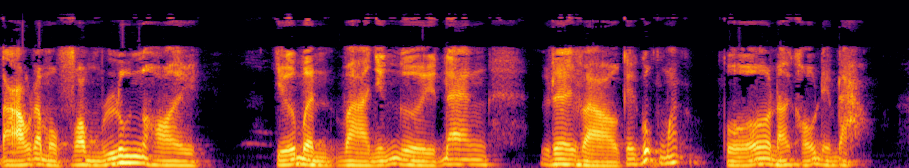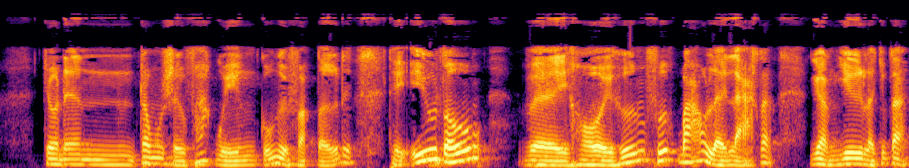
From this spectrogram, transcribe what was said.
tạo ra một vòng luân hồi giữa mình và những người đang rơi vào cái gút mắt của nỗi khổ niềm đau. Cho nên trong sự phát nguyện của người phật tử thì yếu tố về hồi hướng phước báo lệ lạc đó gần như là chúng ta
